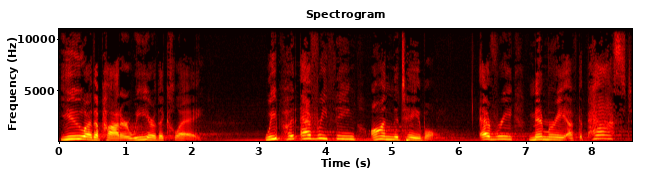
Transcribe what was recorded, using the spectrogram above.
You are the potter, we are the clay. We put everything on the table every memory of the past,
